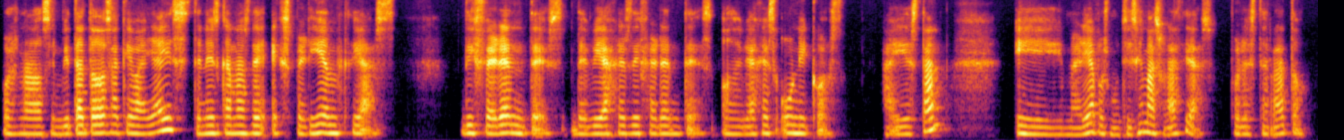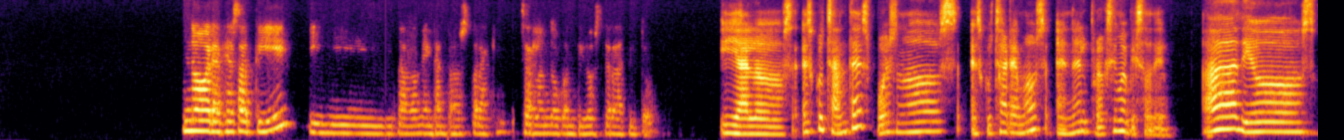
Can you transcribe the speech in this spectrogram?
Pues nada, os invito a todos a que vayáis. Si tenéis ganas de experiencias diferentes, de viajes diferentes o de viajes únicos, ahí están. Y María, pues muchísimas gracias por este rato. No, gracias a ti y nada, me ha encantado estar aquí charlando contigo este ratito. Y a los escuchantes, pues nos escucharemos en el próximo episodio. Adiós.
